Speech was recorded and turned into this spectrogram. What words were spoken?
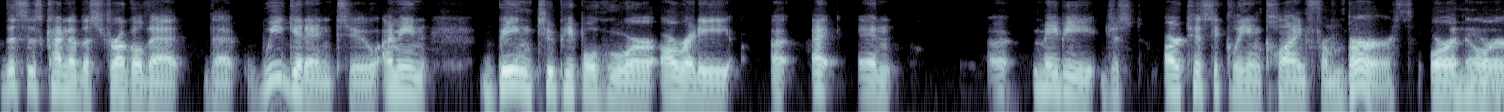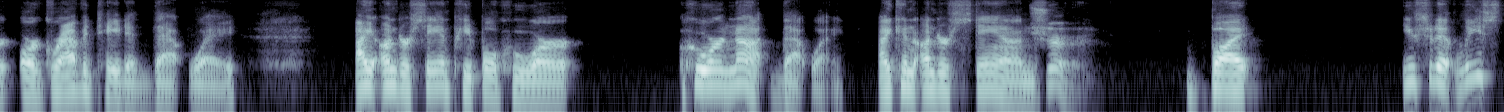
this is kind of the struggle that that we get into i mean being two people who are already uh, and uh, maybe just artistically inclined from birth or Mhm. or or gravitated that way i understand people who are who are not that way i can understand Sure. but you should at least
